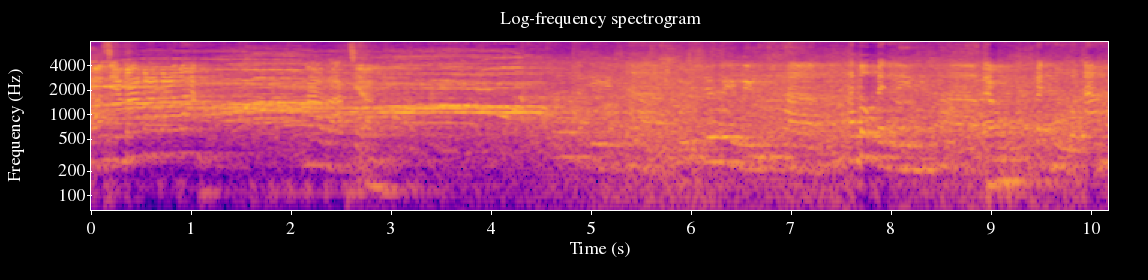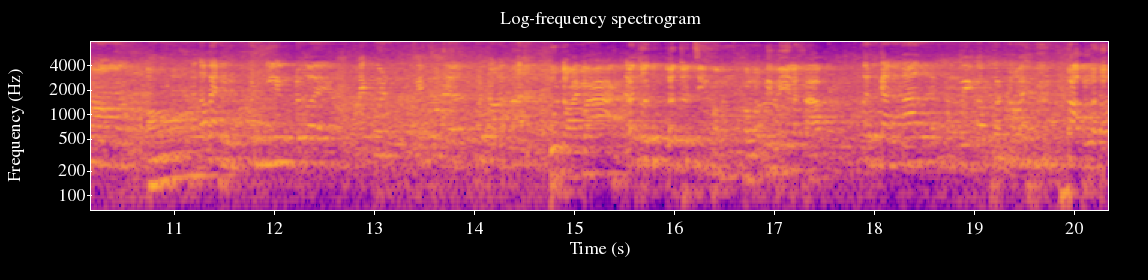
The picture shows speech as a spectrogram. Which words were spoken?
ขอเสียงมามามามาน่ารักเชียว สวัสดีค่ะหนูชื่อลิลินค่ะรับบทเป็นลินค่ะเป็นเป็นหัวหน้าห้อง อ๋อ แล้วก็เป็นคนยิ้มด้วย ไม่พูดไม่พูดเยอะพูดน้อยมาก พูดน้อยมาก แล้วตัวแล้วตัวจริงของของน้องวิวีล่ะครับเหมือนกันมากเลยค่ะวิก็พูดน้อยมากเอาเหรอ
